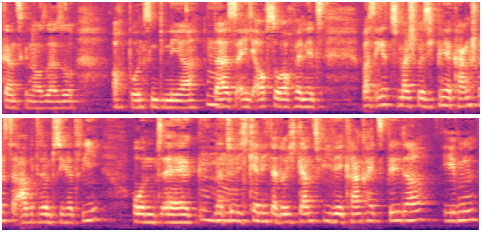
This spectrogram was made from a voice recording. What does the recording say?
Ganz genauso. Also auch bei uns in Guinea. Da ist eigentlich auch so, auch wenn jetzt, was ich jetzt zum Beispiel, also ich bin ja Krankenschwester, arbeite in der Psychiatrie und äh, natürlich kenne ich dadurch ganz viele Krankheitsbilder eben.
